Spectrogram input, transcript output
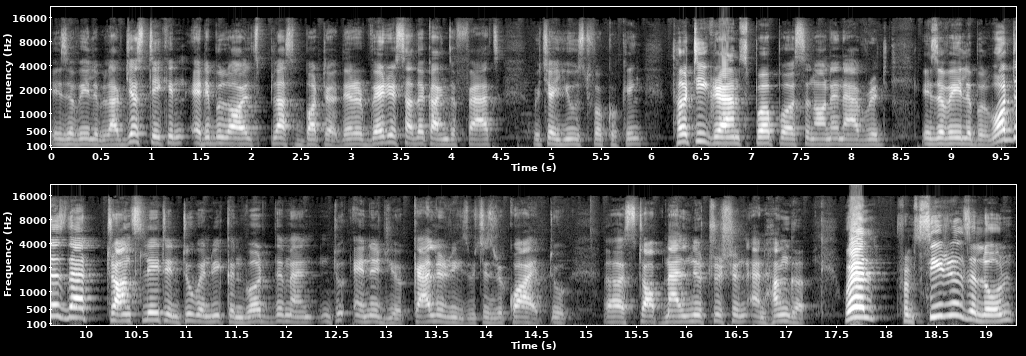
is available. I've just taken edible oils plus butter. There are various other kinds of fats which are used for cooking. 30 grams per person on an average is available. What does that translate into when we convert them into energy or calories which is required to uh, stop malnutrition and hunger? Well, from cereals alone,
